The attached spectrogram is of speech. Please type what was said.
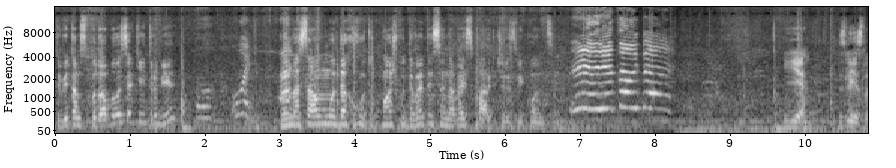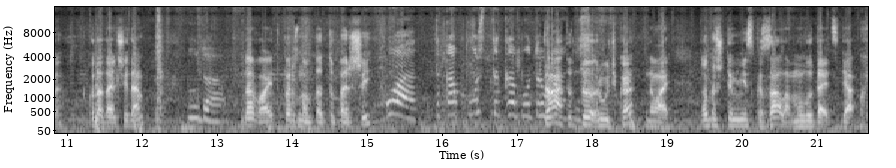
Тобі там сподобалося в тій трубі? Ой. Ми на самому даху. Тут можеш подивитися на весь парк через віконце. Е. Є, злізли. Куди далі йдемо? Туди. Давай, тепер знов тато перший. О, така пустика Так, тут ручка. Давай. Добре, що ти мені сказала. Молодець, дякую.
